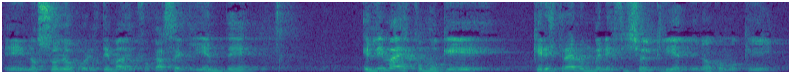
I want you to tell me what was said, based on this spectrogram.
eh, no solo por el tema de enfocarse al cliente, el lema es como que querés traer un beneficio al cliente, ¿no? Como que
